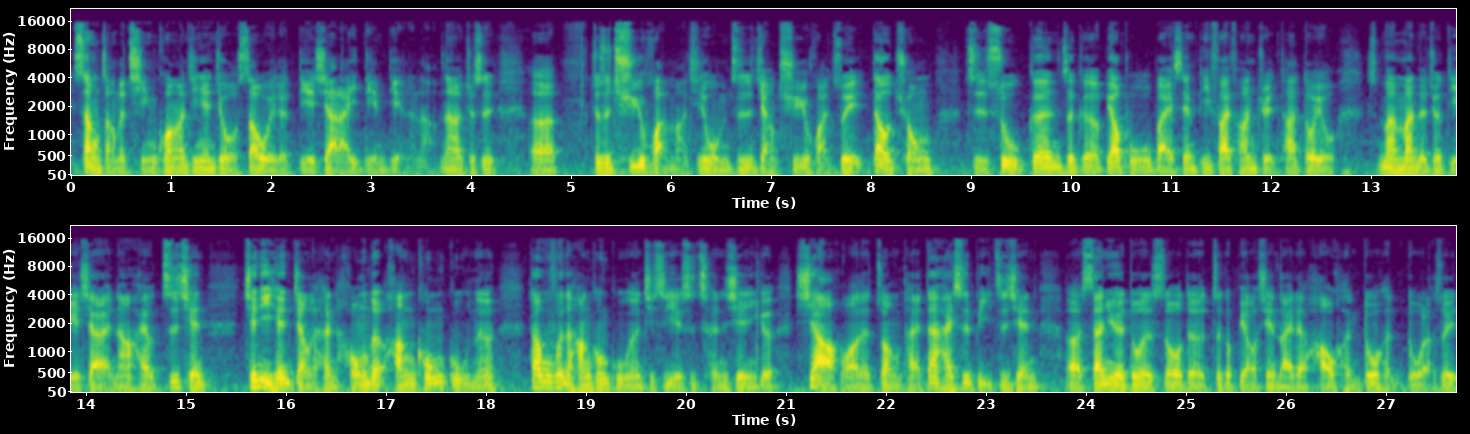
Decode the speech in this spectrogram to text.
上涨的情况啊，今天就有稍微的跌下来一点点了啦。那就是呃。就是趋缓嘛，其实我们只是讲趋缓，所以道琼指数跟这个标普五百 S&P five hundred 它都有慢慢的就跌下来，然后还有之前前几天讲的很红的航空股呢，大部分的航空股呢其实也是呈现一个下滑的状态，但还是比之前呃三月多的时候的这个表现来的好很多很多了，所以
